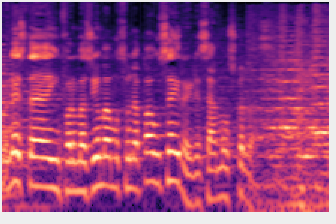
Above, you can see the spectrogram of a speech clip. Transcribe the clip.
Con esta información vamos a una pausa y regresamos con más.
